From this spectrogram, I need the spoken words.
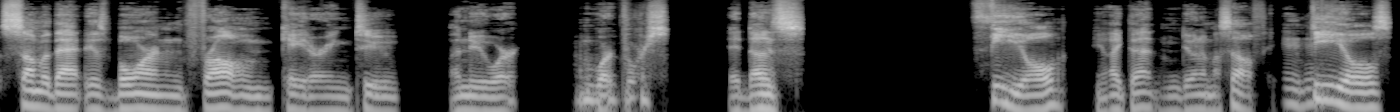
some of that is born from catering to a new work mm-hmm. workforce. It does feel you like that. I'm doing it myself. Mm-hmm. Feels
